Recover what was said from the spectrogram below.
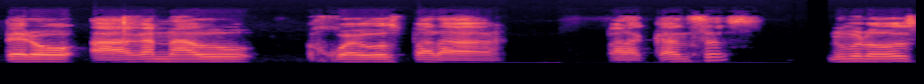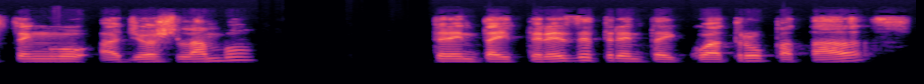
pero ha ganado juegos para, para Kansas. Número dos tengo a Josh Lambo. 33 de 34 patadas.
